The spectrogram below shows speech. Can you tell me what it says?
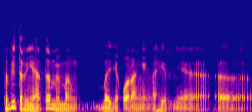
Tapi ternyata memang banyak orang yang akhirnya eh,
